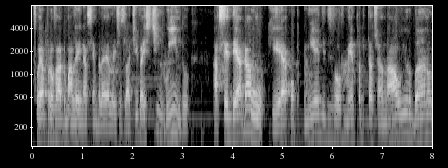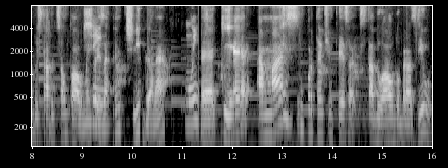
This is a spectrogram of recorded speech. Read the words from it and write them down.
foi aprovada uma lei na Assembleia Legislativa extinguindo a CDHU, que é a Companhia de Desenvolvimento Habitacional e Urbano do Estado de São Paulo, uma Sim. empresa antiga, né? Muito. É, que é a mais importante empresa estadual do Brasil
